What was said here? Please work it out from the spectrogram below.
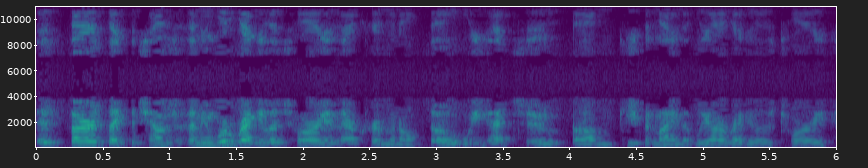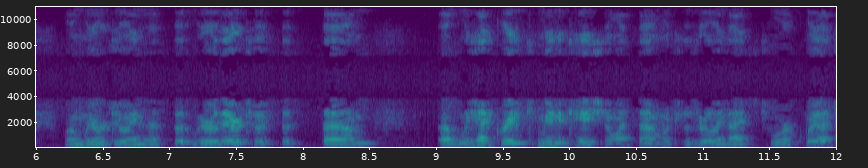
as far as like the challenges, I mean, we're regulatory and they're criminal, so we had to um, keep in mind that we are regulatory when we were doing this. But we were there to assist them. Uh, we had great communication with them, which was really nice to work with.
